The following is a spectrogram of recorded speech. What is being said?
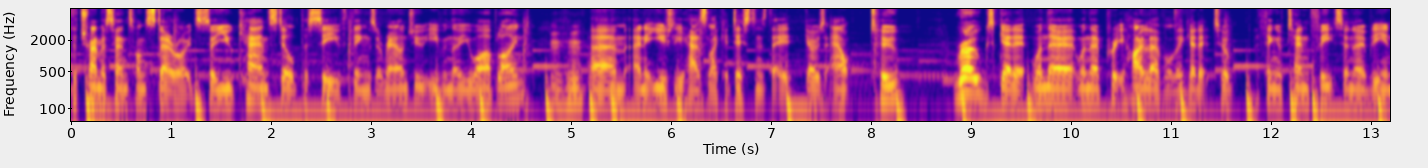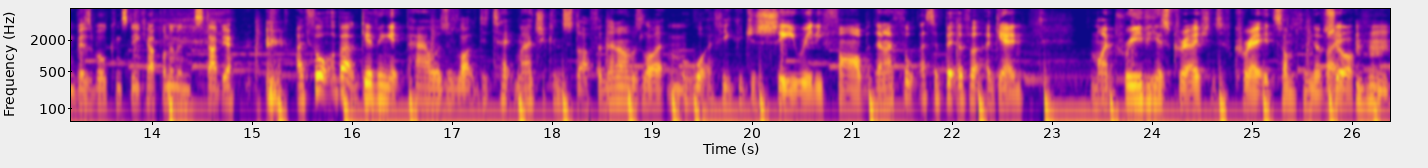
the tremor sense on steroids. So you can still perceive things around you even though you are blind. Mm-hmm. Um, and it usually has like a distance that it goes out to. Rogues get it when they're when they're pretty high level. They get it to a, thing of ten feet, so nobody invisible can sneak up on them and stab you. I thought about giving it powers of like detect magic and stuff, and then I was like, Hmm. well, what if you could just see really far? But then I thought that's a bit of a again. My previous creations have created something of a Sure. mhm,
